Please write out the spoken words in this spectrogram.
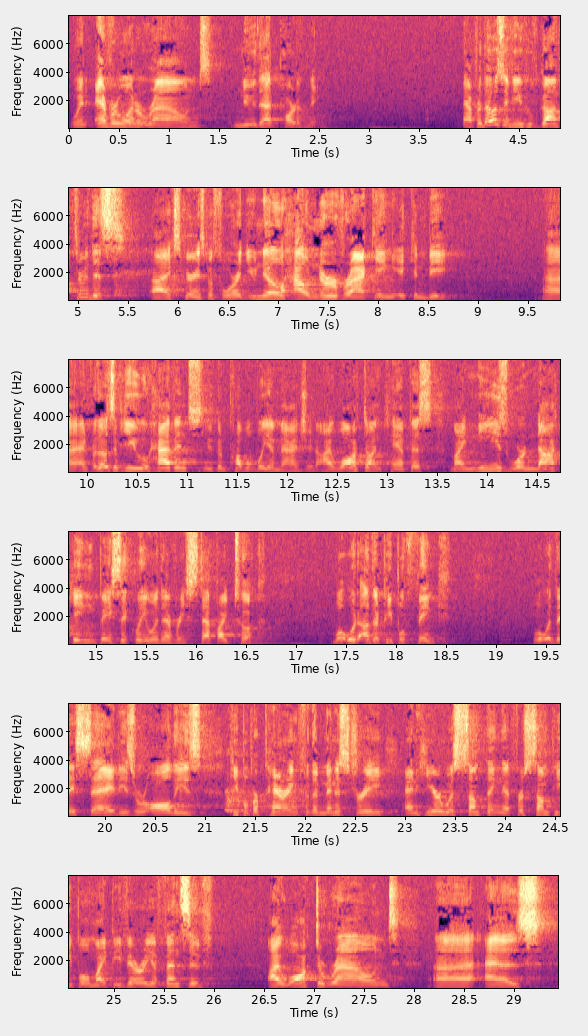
when everyone around knew that part of me. Now, for those of you who've gone through this uh, experience before, you know how nerve wracking it can be. Uh, and for those of you who haven't, you can probably imagine. I walked on campus, my knees were knocking basically with every step I took. What would other people think? What would they say? These were all these people preparing for the ministry, and here was something that for some people might be very offensive. I walked around uh, as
